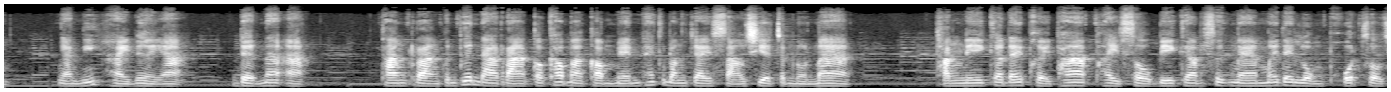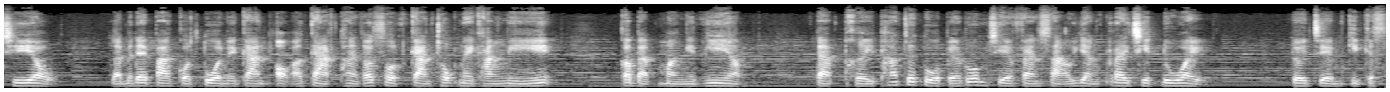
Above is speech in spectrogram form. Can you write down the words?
2งานนี้หายเหนื่อยอะ เดินหน้าอัดทางกลางเพื่อนๆดาราก็เข้ามาคอมเมนต์ให้กำลังใจสาวเชียร์จำนวนมาก ทั้งนี้ก็ได้เผยภาพไฮโซบิ๊กครับซึ่งแม้ไม่ได้ลงโพสต์โซเชียลและไม่ได้ปรากฏตัวในการออกอากาศถ่ายทอดสดการชกในครั้งนี้ ก็แบบมังเงียบๆแต่เผยภาพเจ้าตัวไปร่วมเชียร์แฟนสาวอย่างใกล้ชิดด้วย โดยเจมส์กิจเกษ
